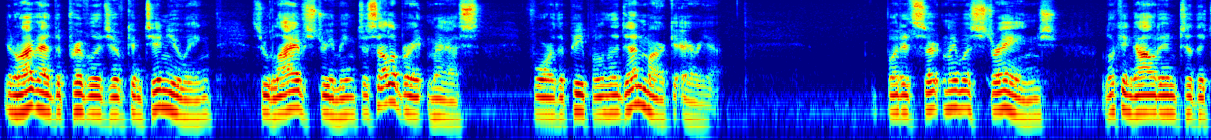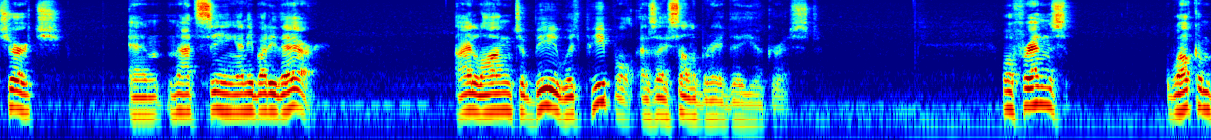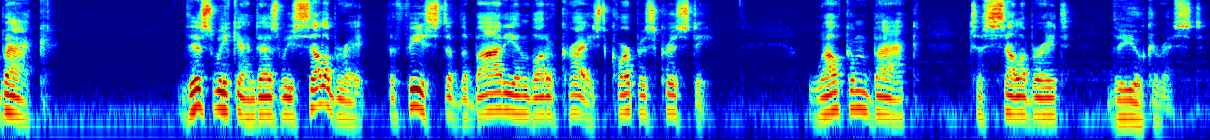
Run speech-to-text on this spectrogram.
You know, I've had the privilege of continuing through live streaming to celebrate Mass for the people in the Denmark area. But it certainly was strange looking out into the church and not seeing anybody there. I long to be with people as I celebrate the Eucharist. Well, friends, welcome back this weekend as we celebrate the feast of the body and blood of Christ, Corpus Christi. Welcome back to celebrate the Eucharist.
